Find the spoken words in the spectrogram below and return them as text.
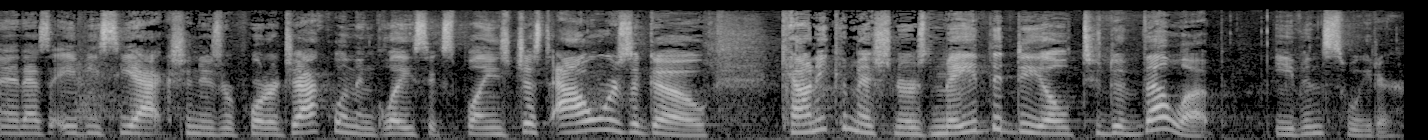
And as ABC Action News reporter Jacqueline Ingles explains, just hours ago, county commissioners made the deal to develop even sweeter.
